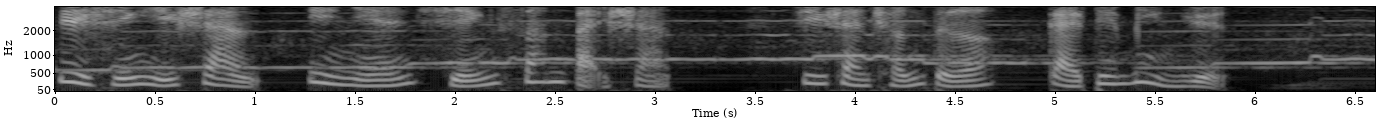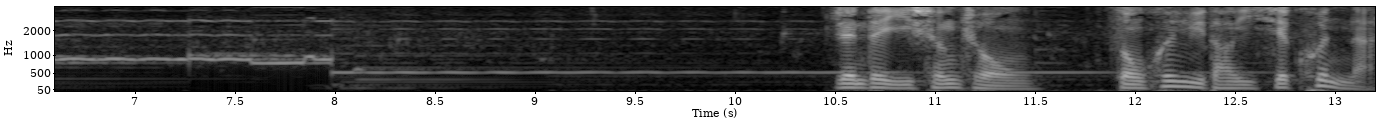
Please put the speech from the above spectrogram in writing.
日行一善，一年行三百善，积善成德，改变命运。人的一生中，总会遇到一些困难，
